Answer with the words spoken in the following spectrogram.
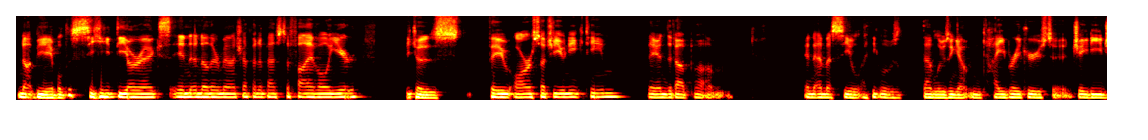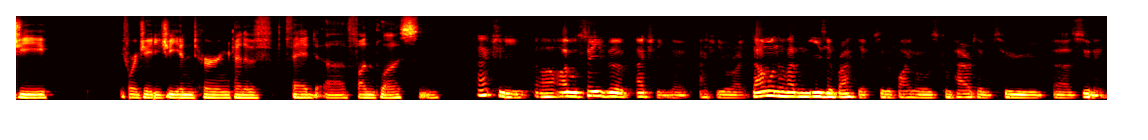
not be able to see DRX in another matchup in a best of five all year because they are such a unique team. They ended up um, in MSC. I think it was them losing out in tiebreakers to JDG before JDG in turn kind of fed uh, Fun Plus. And actually, uh, I will say that actually no, actually you're right. Damwon have had an easier bracket to the finals comparative to uh, Suning.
